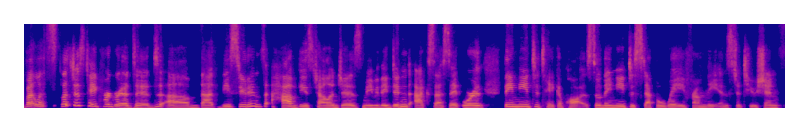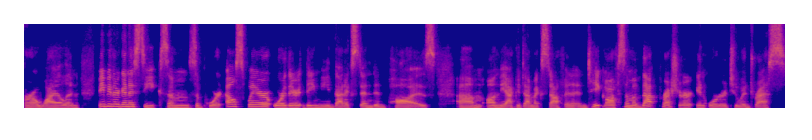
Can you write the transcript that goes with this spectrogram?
but let's let's just take for granted um, that these students have these challenges. Maybe they didn't access it, or they need to take a pause. So they need to step away from the institution for a while, and maybe they're going to seek some support elsewhere, or they they need that extended pause um, on the academic stuff and, and take off some of that pressure in order to address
